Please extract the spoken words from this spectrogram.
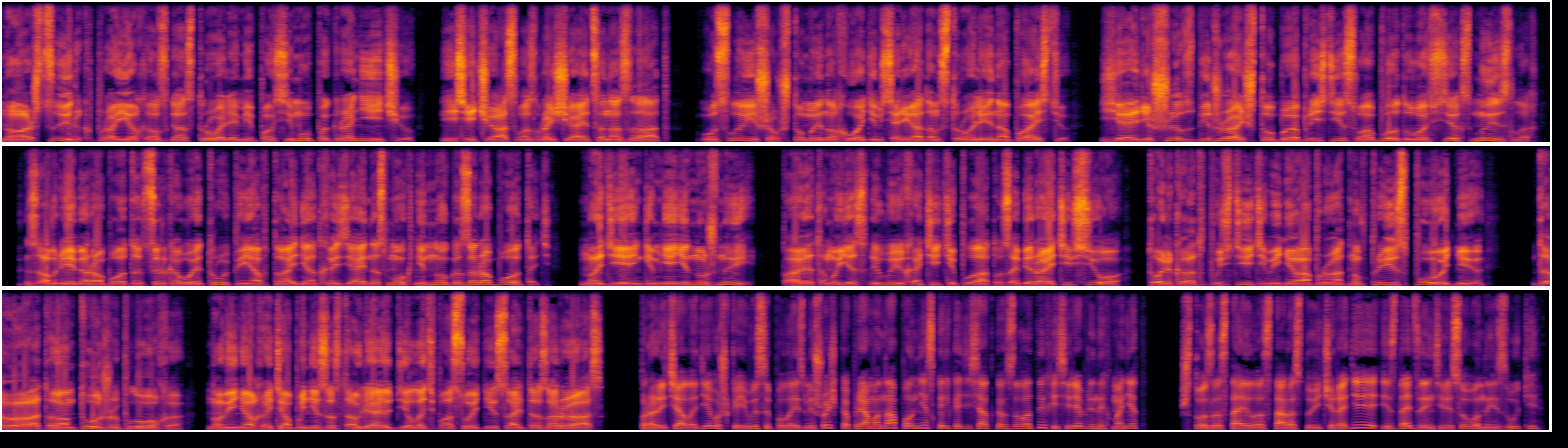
Наш цирк проехал с гастролями по всему пограничью и сейчас возвращается назад. Услышав, что мы находимся рядом с троллей напастью, я решил сбежать, чтобы обрести свободу во всех смыслах. За время работы в цирковой труппе я втайне от хозяина смог немного заработать. Но деньги мне не нужны, поэтому если вы хотите плату, забирайте все, только отпустите меня обратно в преисподнюю. Да, там тоже плохо, но меня хотя бы не заставляют делать по сотне сальто за раз. Прорычала девушка и высыпала из мешочка прямо на пол несколько десятков золотых и серебряных монет, что заставило старосту и чародея издать заинтересованные звуки.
